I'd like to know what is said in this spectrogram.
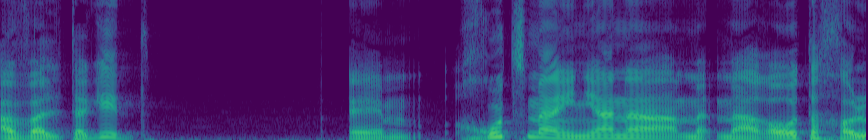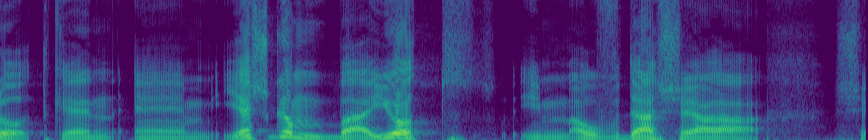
אבל תגיד, אה, חוץ מהעניין, מהרעות החלות, כן, יש גם בעיות עם העובדה שה... ש,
